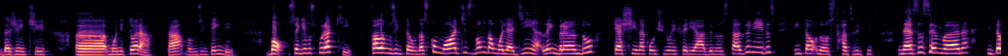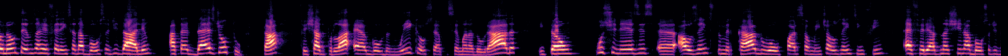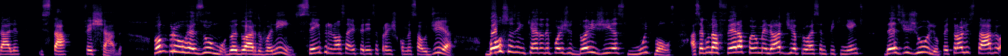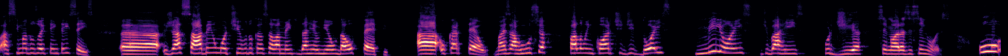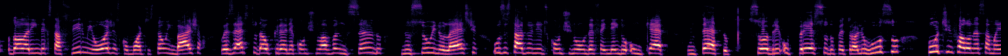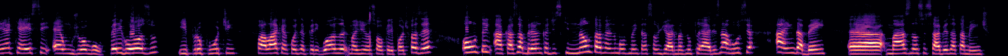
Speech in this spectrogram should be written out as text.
da gente uh, monitorar, tá? Vamos entender. Bom, seguimos por aqui. Falamos então das commodities, vamos dar uma olhadinha, lembrando que a China continua em feriado nos Estados Unidos, então nos Estados Unidos nessa semana, então não temos a referência da bolsa de Dalian até 10 de outubro, tá? Fechado por lá é a Golden Week ou Semana Dourada, então os chineses é, ausentes do mercado ou parcialmente ausentes, enfim, é feriado na China, a bolsa de Dalian está fechada. Vamos para o resumo do Eduardo Vanin, sempre nossa referência para a gente começar o dia. Bolsas em queda depois de dois dias muito bons. A segunda-feira foi o melhor dia para o S&P 500 desde julho. Petróleo estável acima dos 86. Uh, já sabem o motivo do cancelamento da reunião da OPEP. Uh, o cartel, mas a Rússia falam em corte de 2 milhões de barris por dia, senhoras e senhores. O dólar index está firme hoje, as commodities estão em baixa. O exército da Ucrânia continua avançando no sul e no leste. Os Estados Unidos continuam defendendo um cap, um teto sobre o preço do petróleo russo. Putin falou nessa manhã que esse é um jogo perigoso e para o Putin falar que a coisa é perigosa, imagina só o que ele pode fazer. Ontem, a Casa Branca disse que não está vendo movimentação de armas nucleares na Rússia, ainda bem, é, mas não se sabe exatamente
